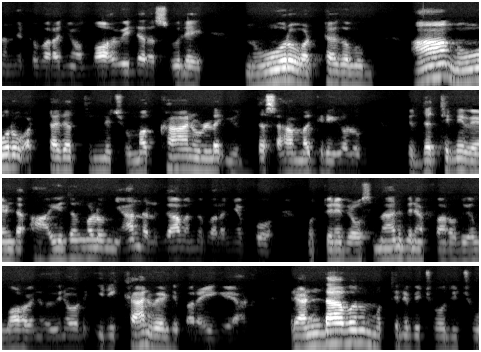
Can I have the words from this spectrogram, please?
നിന്നിട്ട് പറഞ്ഞു അള്ളാഹുവിന്റെ റസൂലെ നൂറ് ഒട്ടകവും ആ നൂറ് ഒട്ടകത്തിന് ചുമക്കാനുള്ള യുദ്ധ സാമഗ്രികളും യുദ്ധത്തിന് വേണ്ട ആയുധങ്ങളും ഞാൻ നൽകാമെന്ന് പറഞ്ഞപ്പോൾ മുത്തുനബി ഉസ്മാൻ ബിൻ അഫ്ഫാൻ റബിയുള്ളാഹുവിനോട് ഇരിക്കാൻ വേണ്ടി പറയുകയാണ്. രണ്ടാമതും മുത്തുനബി ചോദിച്ചു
